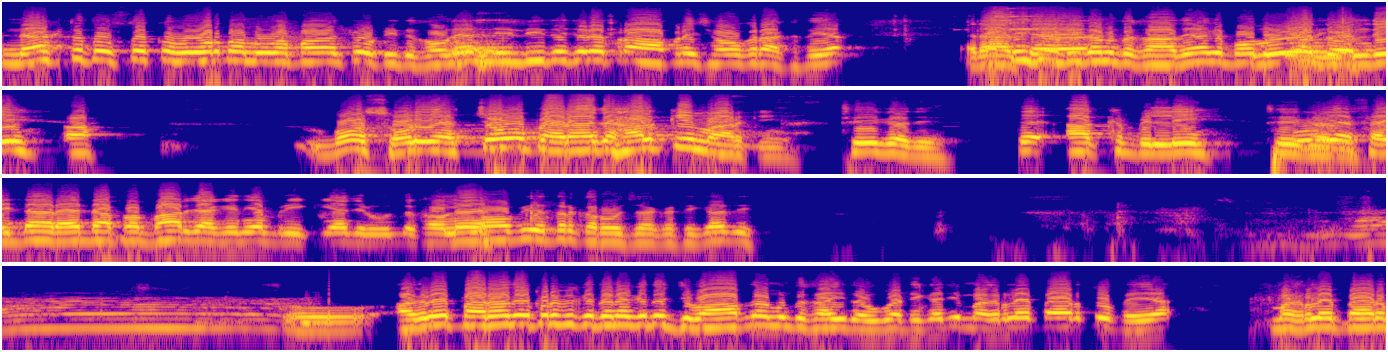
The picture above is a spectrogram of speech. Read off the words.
ਨੈਕਸਟ ਦੋਸਤੋ ਇੱਕ ਹੋਰ ਤੁਹਾਨੂੰ ਆਪਾਂ ਝੋਟੀ ਦਿਖਾਉਣੇ ਆ ਨੀਲੀ ਦੇ ਜਿਹੜੇ ਭਰਾ ਆਪਣੇ ਸ਼ੌਂਕ ਰੱਖਦੇ ਆ ਰਾਜਾ- ਝੋਟੀ ਤੁਹਾਨੂੰ ਦਿਖਾ ਦੇਵਾਂਗੇ ਬਹੁਤ ਮੂੰਹ ਪਿਆਰੀ ਆ। ਦੋਂਦੀ ਆ ਬਹੁਤ ਸੋਹਣੀਆਂ ਚੌ ਪੈਰਾਂ 'ਚ ਹਲਕੀ ਮਾਰਕਿੰਗ। ਠੀਕ ਹੈ ਜੀ। ਤੇ ਅੱਖ ਬਿੱਲੀ ਠੀਕ ਆ ਉਹਦੀਆਂ ਜੀ। ਸਾਈਡਾਂ ਰੈੱਡ ਆਪਾਂ ਬਾਹਰ ਜਾ ਕੇ ਦੀਆਂ ਬਰੀਕੀਆਂ ਜ਼ਰੂਰ ਦਿਖਾਉਣੇ ਆ ਲਓ ਵੀ ਇੱਧਰ ਕਰੋ ਚੈੱਕ ਠੀਕ ਆ ਜੀ। ਸੋ ਅਗਲੇ ਪੈਰਾਂ ਦੇ ਉੱਪਰ ਵੀ ਕਿਤੇ ਨਾ ਕਿਤੇ ਜਵਾਬ ਤੁਹਾਨੂੰ ਦਿਖਾਈ ਦਊਗਾ ਠੀਕ ਆ ਜੀ। ਮਗਰਲੇ ਪੈਰ ਧੁੱਪੇ ਆ ਮਗਰਲੇ ਪੈਰ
